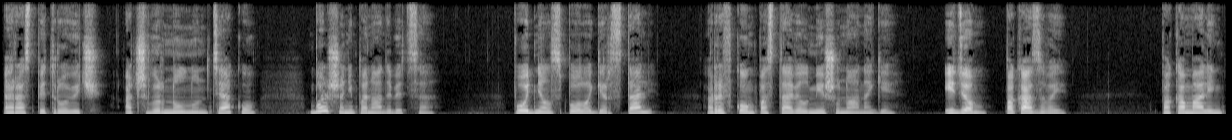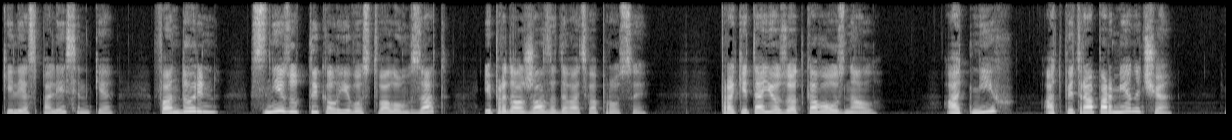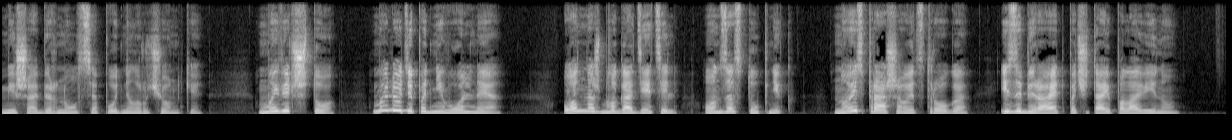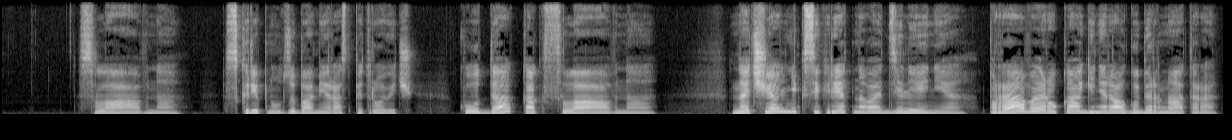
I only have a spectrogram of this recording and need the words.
Эраст Петрович отшвырнул нунтяку. Больше не понадобится. Поднял с пола герсталь, рывком поставил Мишу на ноги. «Идем, показывай». Пока маленький лез по лесенке, Фандорин снизу тыкал его стволом в зад, и продолжал задавать вопросы. «Про китаёзу от кого узнал?» «От них? От Петра Парменыча?» Миша обернулся, поднял ручонки. «Мы ведь что? Мы люди подневольные. Он наш благодетель, он заступник, но и спрашивает строго, и забирает, почитай, половину». «Славно!» — скрипнул зубами Ираст Петрович. «Куда как славно!» Начальник секретного отделения, правая рука генерал-губернатора,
